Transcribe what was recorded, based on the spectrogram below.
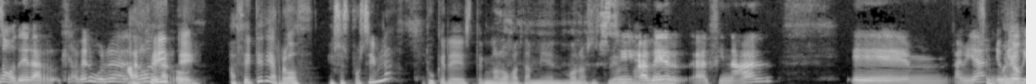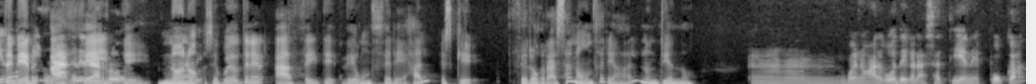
No, del arroz. A ver, vuelve a algo del arroz. Aceite. Aceite de arroz. ¿Eso es posible? Tú que eres tecnóloga también. Bueno, has estudiado. Sí, a ver, al final. Eh, a mí ya- Se yo puede obtener vinagre de arroz. aceite. No, no, Vale. se puede obtener aceite de un cereal. Es que cero grasa, ¿no? Un cereal, no entiendo. Mm, bueno, algo de grasa tiene, poca.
